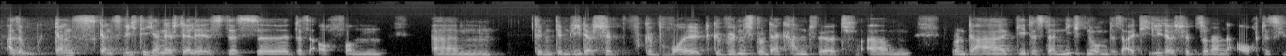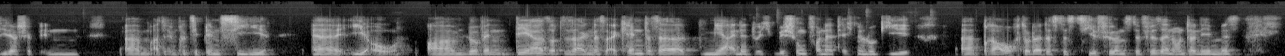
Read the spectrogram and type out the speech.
Also ganz, ganz wichtig an der Stelle ist, dass äh, das auch vom ähm, dem, dem Leadership gewollt, gewünscht und erkannt wird. Ähm, und da geht es dann nicht nur um das IT-Leadership, sondern auch das Leadership in, ähm, also im Prinzip dem CEO. Ähm, nur wenn der sozusagen das erkennt, dass er mehr eine Durchmischung von der Technologie äh, braucht oder dass das zielführendste für sein Unternehmen ist,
